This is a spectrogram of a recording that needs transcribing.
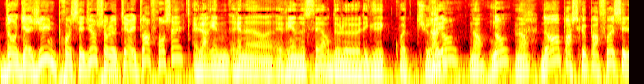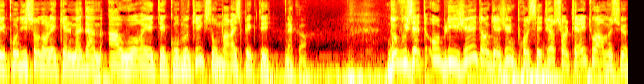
d'engager une procédure sur le territoire français. Et là, rien, rien, rien ne sert de l'exéquaturer? Ah non Non? Non Non, non parce que parfois, c'est les conditions dans lesquelles madame a ou aurait été convoquée qui ne sont hmm. pas respectées. D'accord. Donc vous êtes obligé d'engager une procédure sur le territoire, monsieur.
